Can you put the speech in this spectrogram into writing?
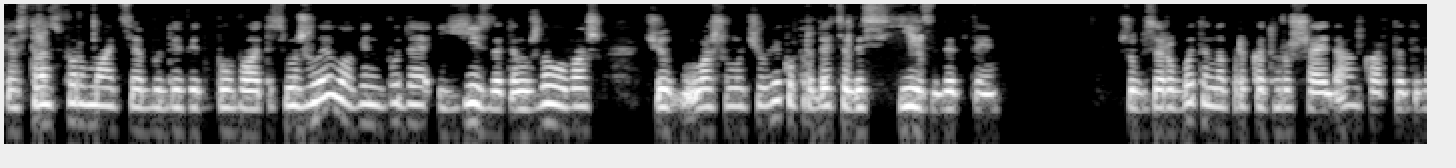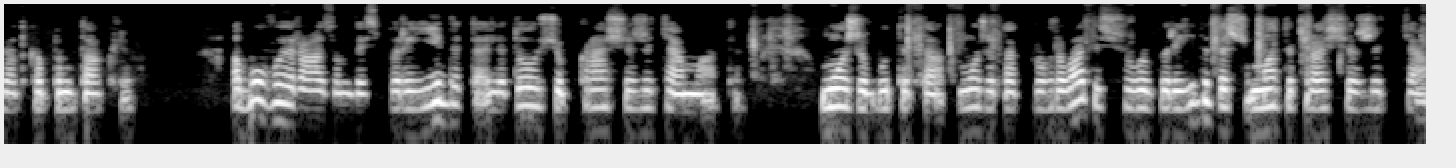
Якась трансформація буде відбуватись. Можливо, він буде їздити, можливо, ваш, вашому чоловіку прийдеться десь їздити, щоб заробити, наприклад, грошей, да? карта дев'ятка пентаклів. Або ви разом десь переїдете для того, щоб краще життя мати. Може бути так, може так програватись, що ви переїдете, щоб мати краще життя.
